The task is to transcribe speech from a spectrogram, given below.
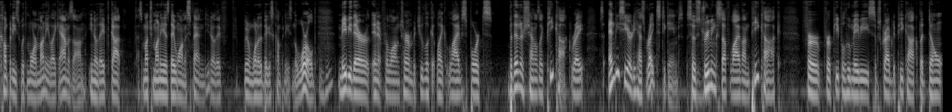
companies with more money like Amazon, you know, they've got as much money as they want to spend. You know, they've been one of the biggest companies in the world. Mm-hmm. Maybe they're in it for long term, but you look at like live sports. But then there's channels like Peacock, right? So NBC already has rights to games, so Mm-hmm. streaming stuff live on Peacock for for people who maybe subscribe to Peacock but don't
